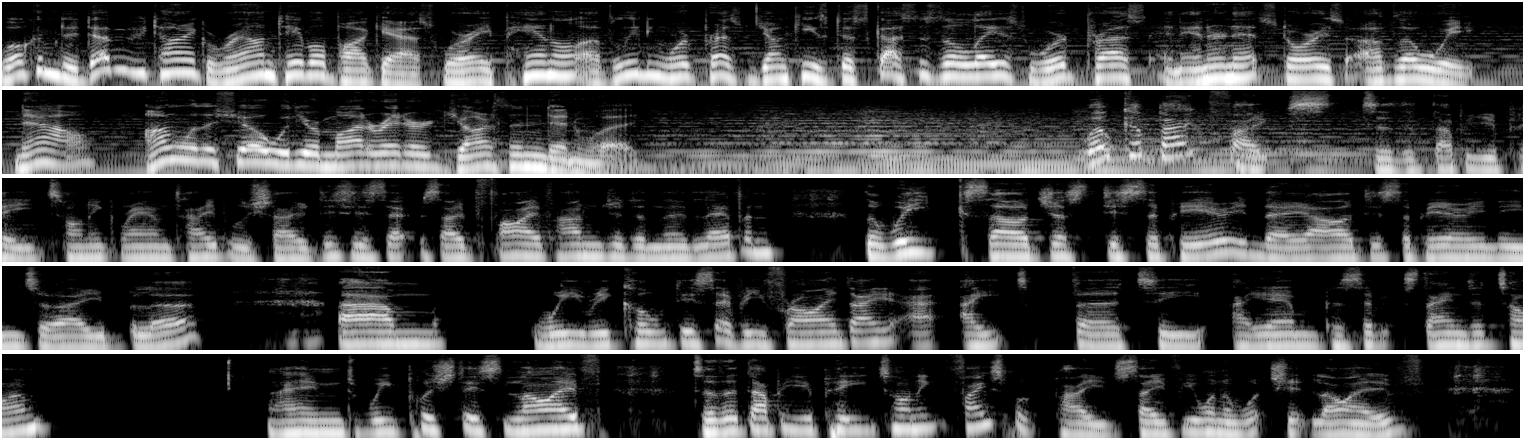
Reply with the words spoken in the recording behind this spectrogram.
Welcome to WP Tonic Roundtable Podcast, where a panel of leading WordPress junkies discusses the latest WordPress and internet stories of the week. Now, on with the show with your moderator, Jonathan Denwood. Welcome back, folks, to the WP Tonic Roundtable Show. This is episode 511. The weeks are just disappearing, they are disappearing into a blur. Um, we record this every Friday at 8.30 a.m. Pacific Standard Time. And we push this live to the WP Tonic Facebook page. So if you want to watch it live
